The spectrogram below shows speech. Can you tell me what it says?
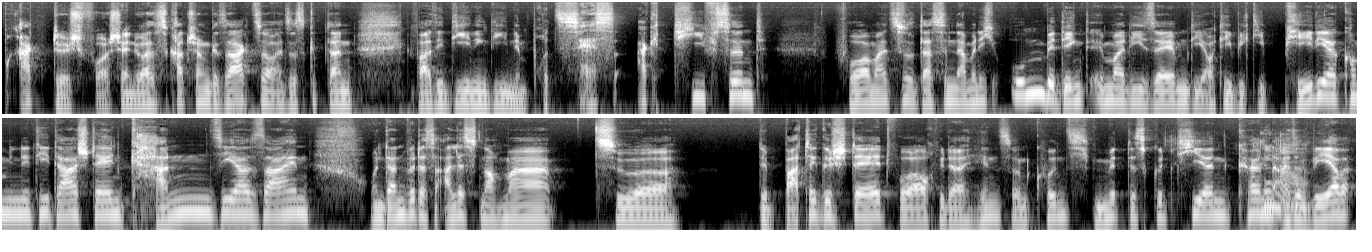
praktisch vorstellen? Du hast es gerade schon gesagt, so, also es gibt dann quasi diejenigen, die in dem Prozess aktiv sind vor. Meinst du, das sind aber nicht unbedingt immer dieselben, die auch die Wikipedia-Community darstellen? Kann sie ja sein. Und dann wird das alles nochmal zur Debatte gestellt, wo auch wieder Hinz und Kunz mitdiskutieren können. Genau. Also wer,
